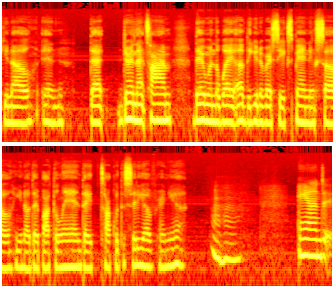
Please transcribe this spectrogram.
you know, and that during that time they were in the way of the university expanding. So, you know, they bought the land, they talked with the city over, and yeah. Mm-hmm. And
